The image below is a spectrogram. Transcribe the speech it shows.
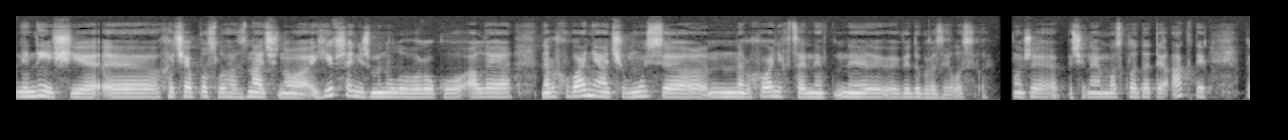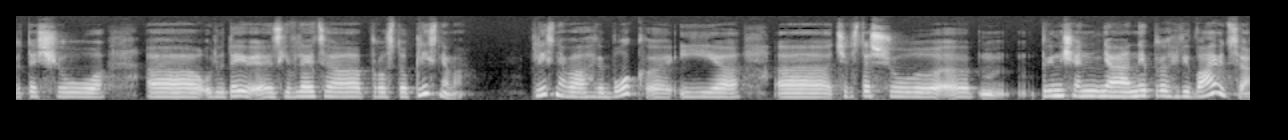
Не нижчі, е, хоча послуга значно гірша, ніж минулого року, але нарахування чомусь е, на нарахуваннях це не, не відобразилося. Ми вже починаємо складати акти про те, що е, у людей з'являється просто пліснява. Пліснява, грибок, і е, через те, що е, приміщення не прогріваються,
